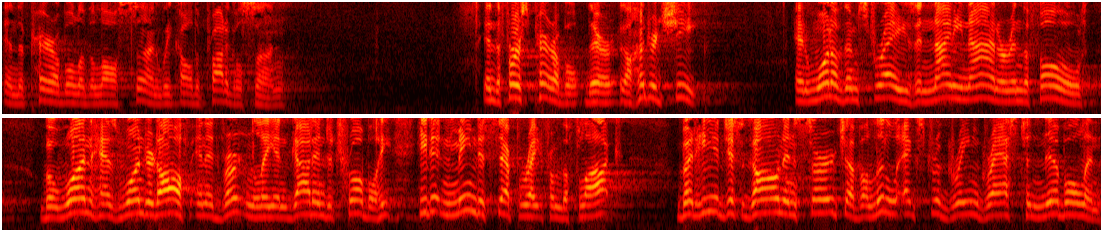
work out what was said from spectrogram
and the parable of the lost son, we call the prodigal son. In the first parable, there are a hundred sheep, and one of them strays, and 99 are in the fold. But one has wandered off inadvertently and got into trouble. He, he didn't mean to separate from the flock, but he had just gone in search of a little extra green grass to nibble, and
